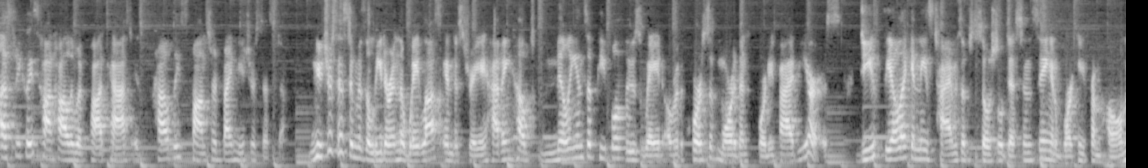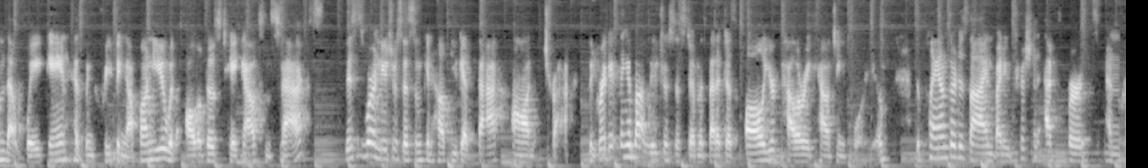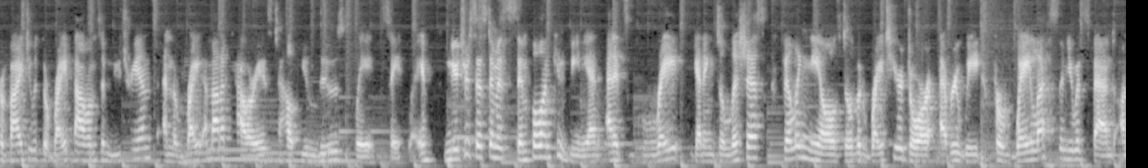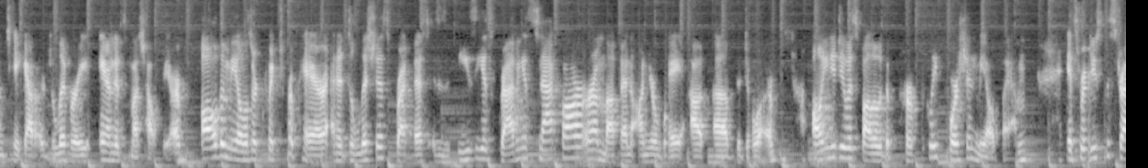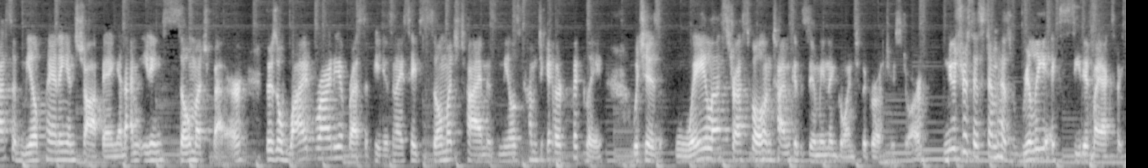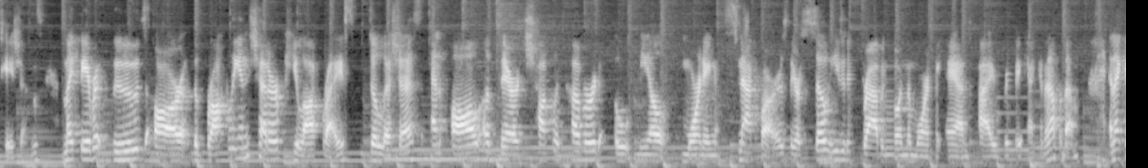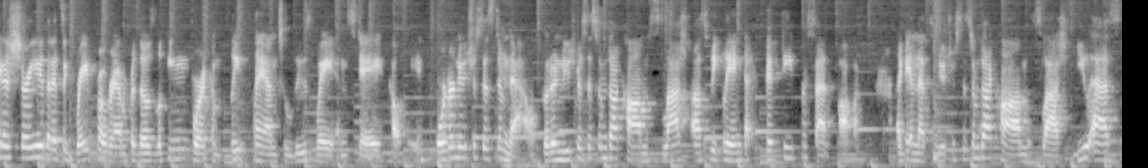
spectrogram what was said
Us Weekly's Hot Hollywood podcast is proudly sponsored by Nutrisystem. Nutrisystem is a leader in the weight loss industry, having helped millions of people lose weight over the course of more than 45 years. Do you feel like in these times of social distancing and working from home that weight gain has been creeping up on you with all of those takeouts and snacks? This is where Nutrisystem can help you get back on track. The great thing about Nutrisystem is that it does all your calorie counting for you. The plans are designed by nutrition experts and provide you with the right balance of nutrients and the right amount of calories to help you lose weight safely. Nutrisystem is simple and convenient, and it's great getting delicious, filling meals delivered right to your door every week for way less than you would spend on takeout or delivery, and it's much healthier. All the meals are quick to prepare, and a delicious breakfast is as easy as grabbing a snack bar or a muffin on your way out of the door. All you need to do is follow the perfectly portioned meal plan. It's reduced the stress of meal planning and shopping, and I'm eating so much better. There's a wide variety of recipes, and I save so much time as meals come together quickly, which is way less stressful and time consuming than going to the grocery store. Nutrisystem has really exceeded my expectations. My favorite foods are the broccoli and cheddar pilaf rice, delicious, and all of their chocolate covered oatmeal morning snack bars. They are so easy to grab and go in the morning, and I really can't get enough of them. And I can assure you that it's a great program for those looking for a complete plan to lose weight and stay healthy. Order Nutrisystem now. Go to Nutrisystem.com slash usweekly and get 50% off. Again, that's Nutrisystem.com slash U-S-W-E-E-K-L-Y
